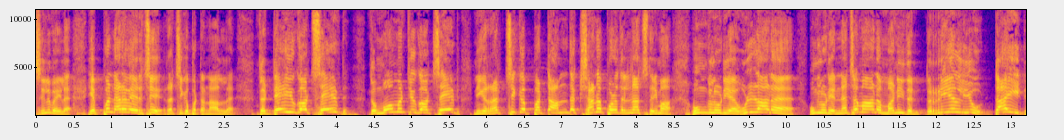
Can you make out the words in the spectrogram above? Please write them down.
சிலுவையில் எப்போ நிறைவேறுச்சு ரட்சிக்கப்பட்ட நாளில் the day you got saved the moment you got saved நீங்கள் ரட்சிக்கப்பட்ட அந்த க்ஷண பொழுதில் என்னாச்சு தெரியுமா உங்களுடைய உள்ளான உங்களுடைய நிஜமான மனிதன் the real you died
